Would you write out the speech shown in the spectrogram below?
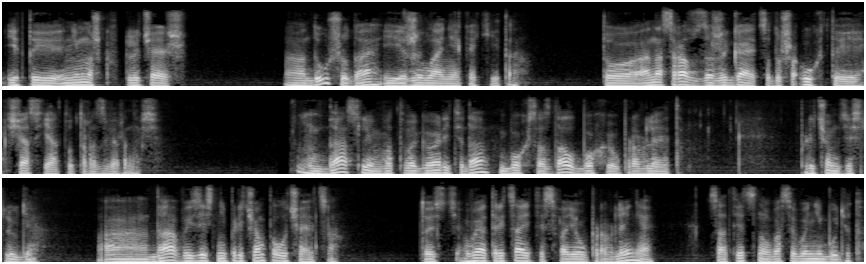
и ты немножко включаешь а, душу, да, и желания какие-то, то она сразу зажигается, душа, ух ты, сейчас я тут развернусь. Да, Слим, вот вы говорите, да, Бог создал, Бог и управляет. Причем здесь люди? А, да, вы здесь ни при чем получается. То есть вы отрицаете свое управление, соответственно, у вас его не будет.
